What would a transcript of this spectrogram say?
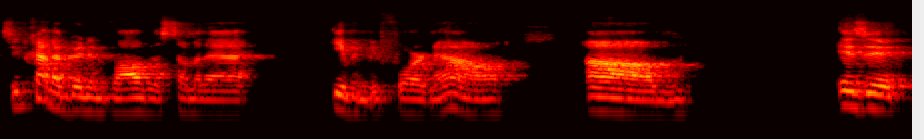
So you've kind of been involved with some of that even before now. Um, is it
